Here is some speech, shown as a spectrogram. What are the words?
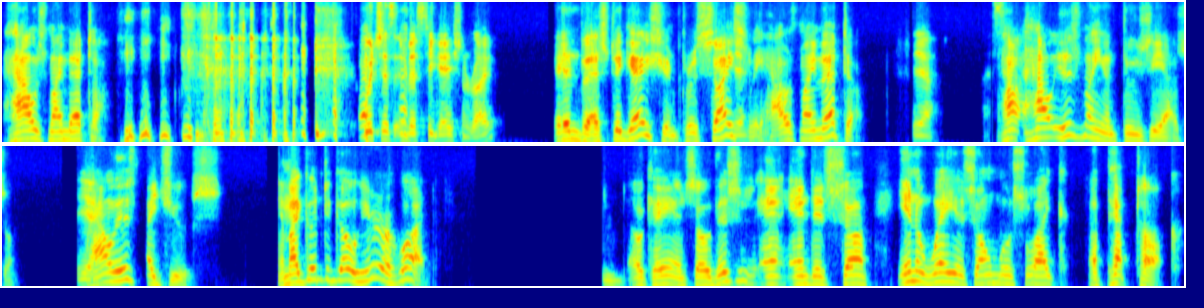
How's my metta? Which is investigation, right? Investigation, precisely. How's my metta? Yeah. How how is my enthusiasm? yeah. How is my juice? Am I good to go here or what? Okay, and so this is and, and it's uh, in a way it's almost like a pep talk.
